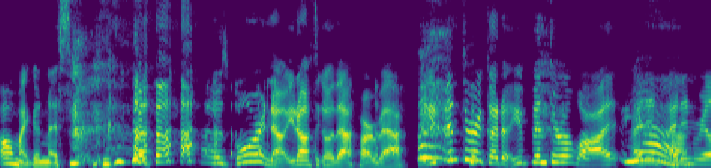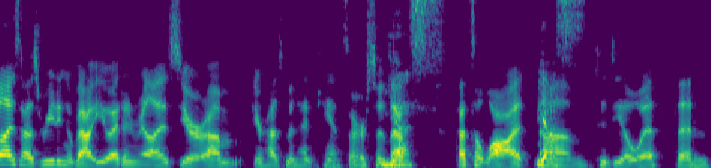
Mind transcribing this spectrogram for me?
Oh my goodness. I was born. No, you don't have to go that far back. But you've been through a good you've been through a lot. Yeah. I didn't I didn't realize I was reading about you. I didn't realize your um your husband had cancer. So that's yes. that's a lot yes. um to deal with and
